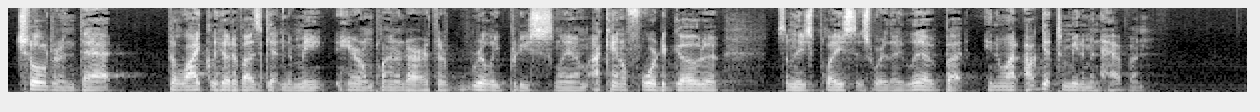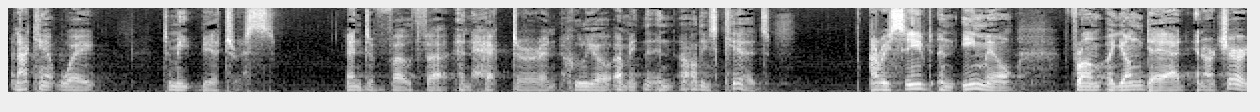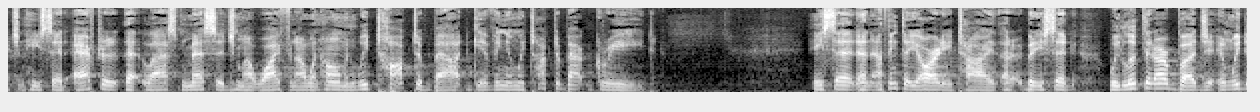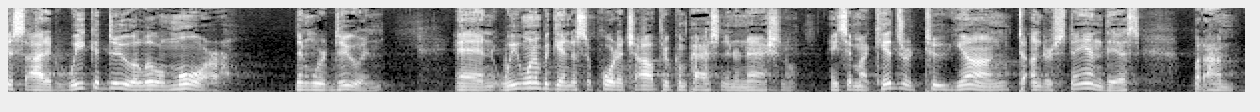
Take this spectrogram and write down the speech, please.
children that the likelihood of us getting to meet here on planet Earth are really pretty slim. I can't afford to go to some of these places where they live, but you know what? I'll get to meet them in heaven. And I can't wait to meet Beatrice and Devotha and Hector and Julio, I mean, and all these kids. I received an email from a young dad in our church, and he said, After that last message, my wife and I went home and we talked about giving and we talked about greed. He said, and I think they already tithe, uh, but he said, We looked at our budget and we decided we could do a little more than we're doing. And we want to begin to support a Child Through Compassion International. He said, My kids are too young to understand this, but I'm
